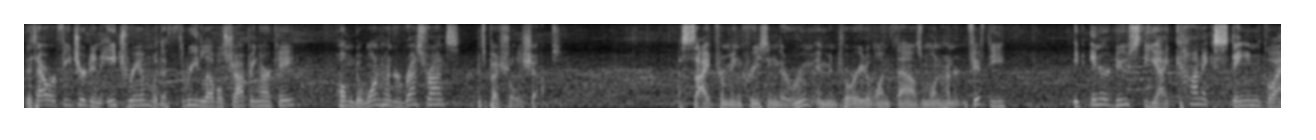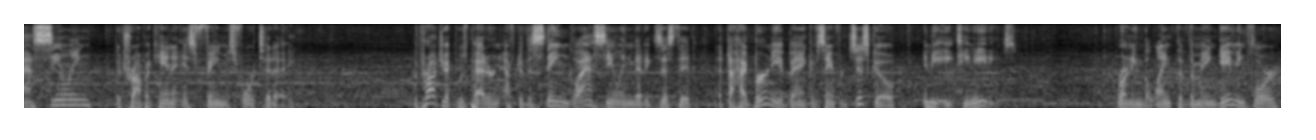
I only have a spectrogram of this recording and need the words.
The tower featured an atrium with a three level shopping arcade, home to 100 restaurants and specialty shops. Aside from increasing their room inventory to 1,150, it introduced the iconic stained glass ceiling the Tropicana is famous for today. The project was patterned after the stained glass ceiling that existed at the Hibernia Bank of San Francisco in the 1880s. Running the length of the main gaming floor,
